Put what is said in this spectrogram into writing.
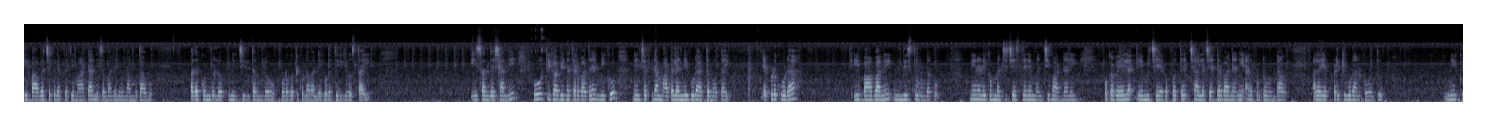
ఈ బాబా చెప్పిన ప్రతి మాట నిజమని నువ్వు నమ్ముతావు. పదకొండు లోపు నీ జీవితంలో పొడగొట్టుకున్నవన్నీ కూడా తిరిగి వస్తాయి. ఈ సందేశాన్ని పూర్తిగా విన్న తర్వాతనే నీకు నేను చెప్పిన మాటలన్నీ కూడా అర్థమవుతాయి. ఎప్పుడు కూడా ఈ బాబాని నిందిస్తూ ఉండకు. నేను నీకు మంచి చేస్తేనే మంచి మాటనని ఒకవేళ ఏమి చేయకపోతే చాలా చెడ్డవాణ్ణని అనుకుంటూ ఉంటావు. అలా ఎప్పటికీ కూడా అనుకోవద్దు. నీకు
